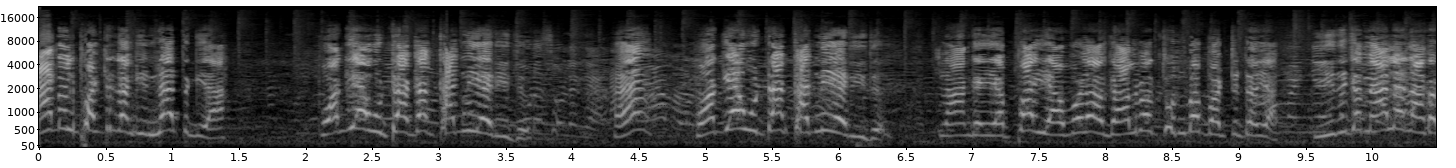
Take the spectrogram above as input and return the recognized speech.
ஆடல் பட்டு நாங்க என்னத்துக்குயா புகையா விட்டாக்கா கண்ணி எறியுது புகையா விட்டா கண்ணி எரியுது. நாங்க எப்ப எவ்வளவு காலமா துன்பப்பட்டுட்டோம். இதுக்கு மேல நாங்க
